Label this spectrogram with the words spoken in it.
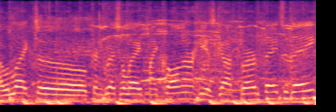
I would like to congratulate my corner. He has got birthday today.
